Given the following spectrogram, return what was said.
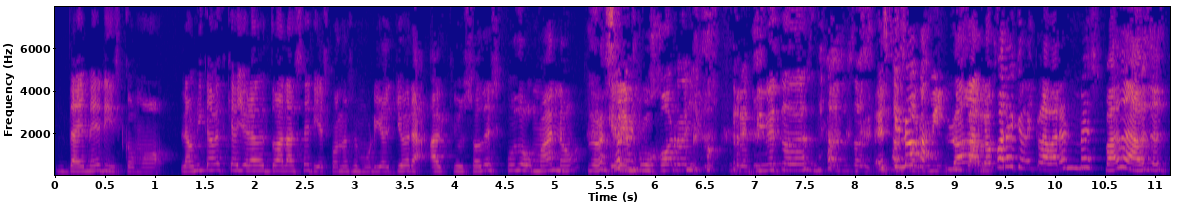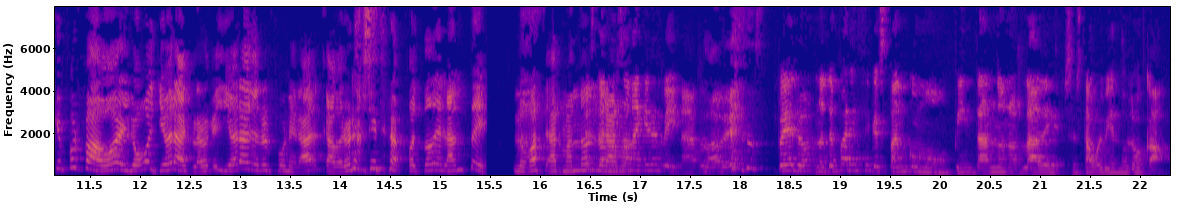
Daenerys, como la única vez que ha llorado en toda la serie es cuando se murió, llora al que usó de escudo humano. No que le empujó rollo, recibe todas esas, esas, Es que lo, agarró para que le clavaran una espada. O sea, es que por favor, y luego llora, claro que llora en el funeral, cabrón, así te la has puesto delante. Luego armando el Esta drama. persona quiere reinar, ¿sabes? Pero, ¿no te parece que están como pintándonos la de se está volviendo loca?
